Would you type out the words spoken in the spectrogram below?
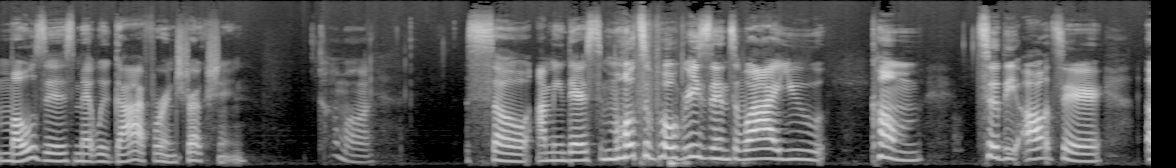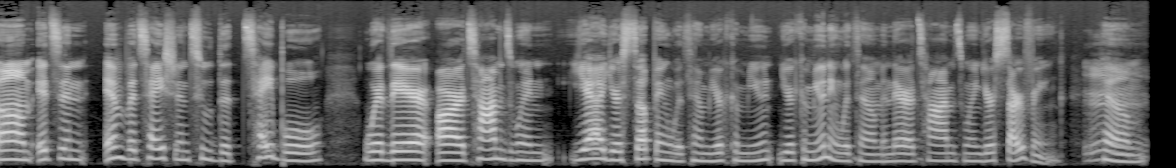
Moses met with God for instruction. Come on. So, I mean, there's multiple reasons why you come to the altar. Um, it's an invitation to the table where there are times when, yeah, you're supping with him, you're commun you're communing with him, and there are times when you're serving him.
